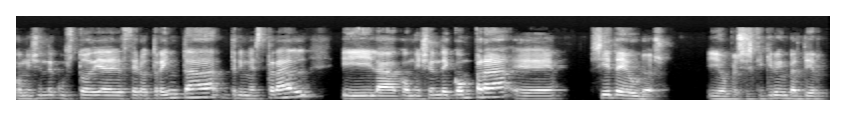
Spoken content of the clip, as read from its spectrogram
comisión de custodia del 0,30 trimestral y la comisión de compra 7 euros. Y yo, pues es que quiero invertir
